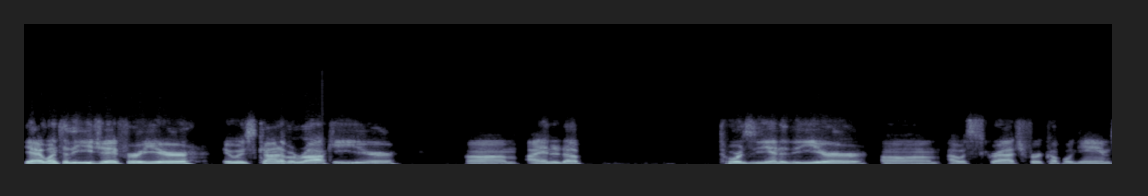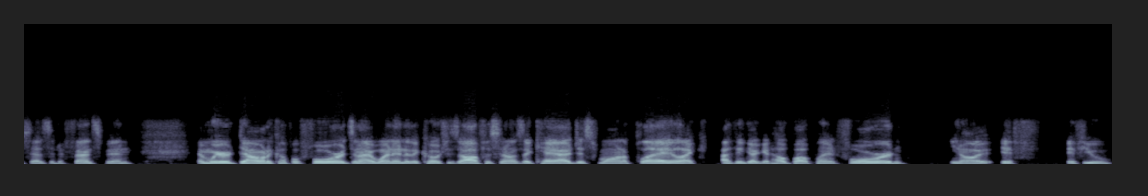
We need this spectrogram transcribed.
yeah, I went to the EJ for a year. It was kind of a rocky year. Um, I ended up towards the end of the year, um, I was scratched for a couple games as a defenseman, and we were down a couple forwards. And I went into the coach's office and I was like, "Hey, I just want to play. Like, I think I could help out playing forward. You know, if if you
